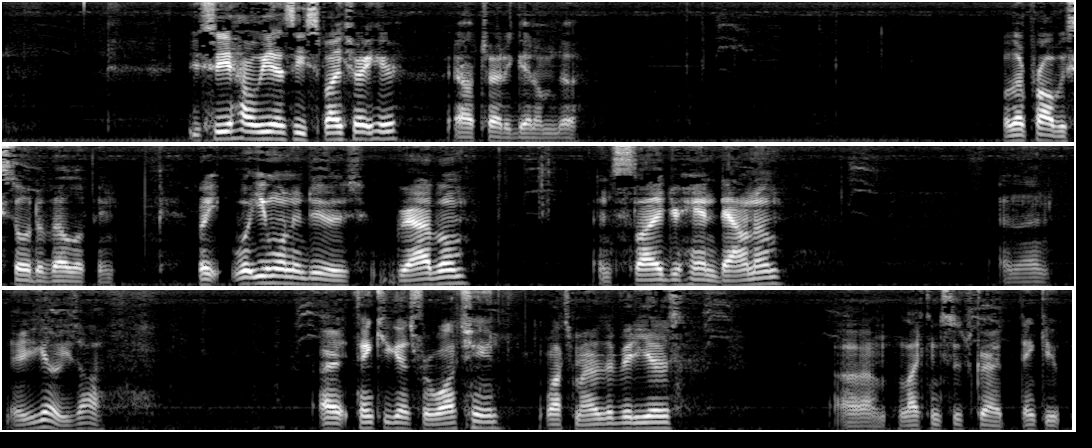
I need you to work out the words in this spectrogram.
You see how he has these spikes right here? Yeah, I'll try to get them to... Well, they're probably still developing. But what you want to do is grab them and slide your hand down them and then there you go, he's off. Alright, thank you guys for watching. Watch my other videos. Um, like and subscribe. Thank you.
